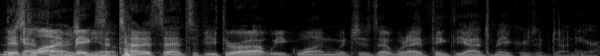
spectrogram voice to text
That this line makes a ton of sense if you throw out week one, which is what I think the odds makers have done here.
